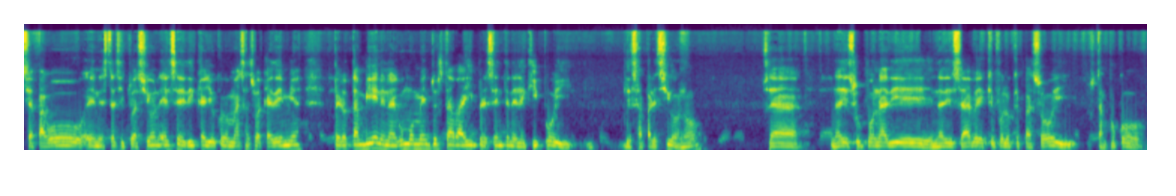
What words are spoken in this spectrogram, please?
se apagó en esta situación. Él se dedica, yo creo, más a su academia, pero también en algún momento estaba ahí presente en el equipo y, desapareció, ¿no? O sea, nadie supo, nadie, nadie sabe qué fue lo que pasó y pues tampoco,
